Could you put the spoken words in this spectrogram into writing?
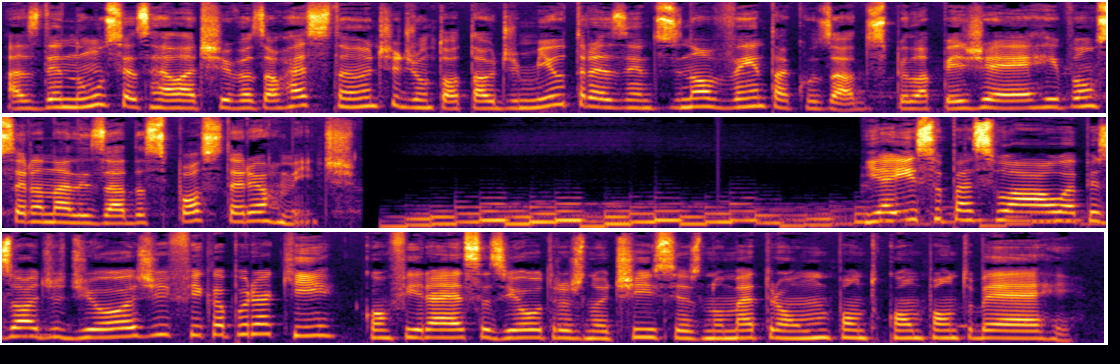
As denúncias relativas ao restante, de um total de 1.390 acusados pela PGR, vão ser analisadas posteriormente. E é isso, pessoal. O episódio de hoje fica por aqui. Confira essas e outras notícias no metro1.com.br.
